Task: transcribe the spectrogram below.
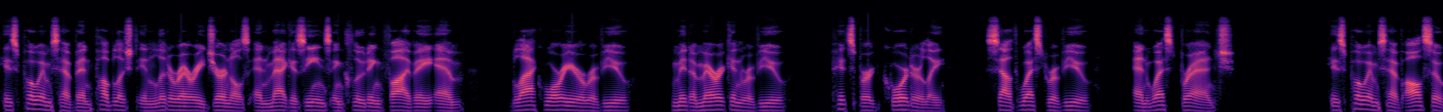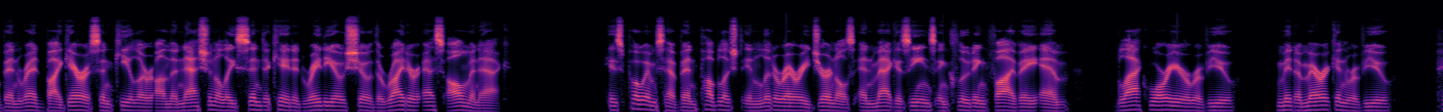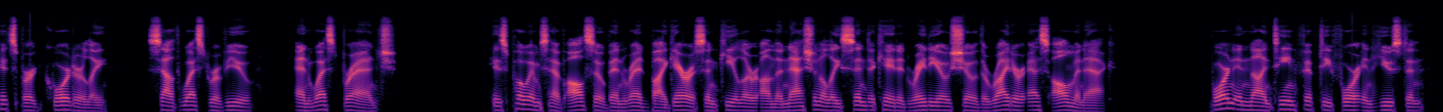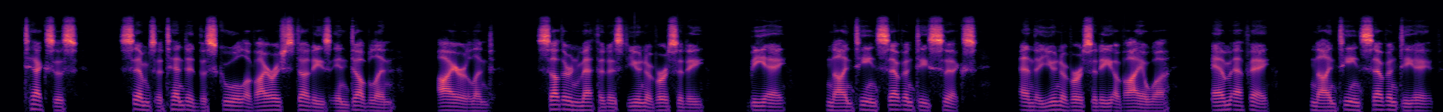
His poems have been published in literary journals and magazines including 5 AM, Black Warrior Review, Mid-American Review, Pittsburgh Quarterly, Southwest Review, and West Branch. His poems have also been read by Garrison Keillor on the nationally syndicated radio show The Writer's Almanac. His poems have been published in literary journals and magazines including 5 AM, Black Warrior Review, Mid-American Review, Pittsburgh Quarterly, Southwest Review, and West Branch. His poems have also been read by Garrison Keillor on the nationally syndicated radio show The Writer's Almanac. Born in 1954 in Houston, Texas, Sims attended the School of Irish Studies in Dublin, Ireland, Southern Methodist University, BA, 1976, and the University of Iowa, MFA, 1978.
